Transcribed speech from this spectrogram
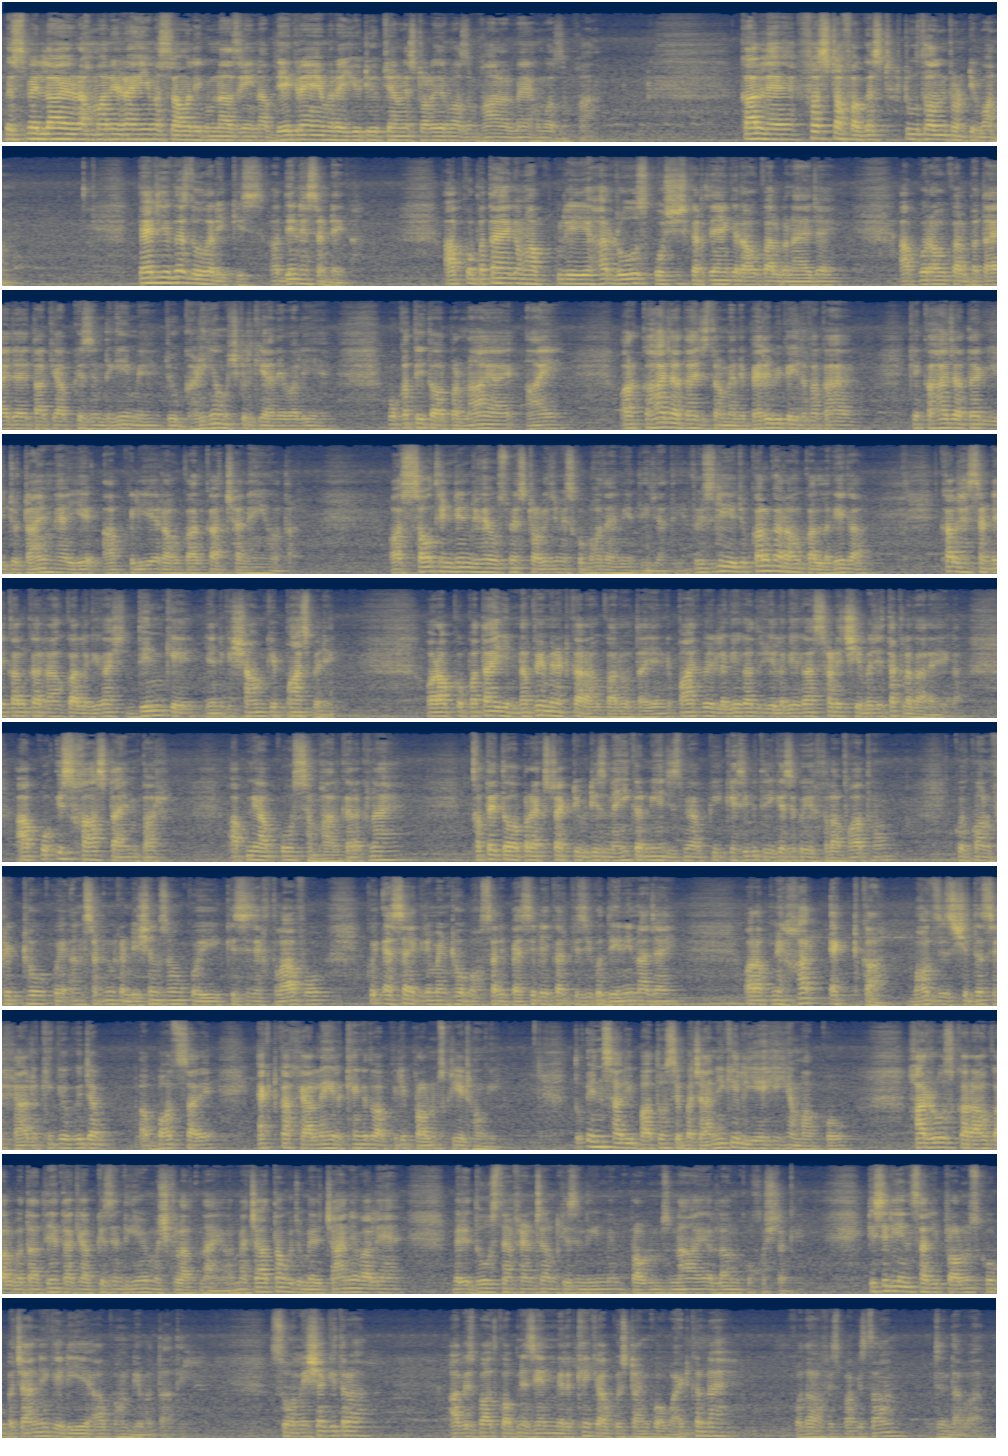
अस्सलाम वालेकुम नाजरीन। आप देख रहे हैं मेरा YouTube channel astrologer Maujam Khan और मैं हूँ मौजम खान कल है फ़र्स्ट ऑफ़ अगस्त 2021 पहली अगस्त 2021 और दिन है संडे का। आपको पता है कि हम आपके लिए हर रोज़ कोशिश करते हैं कि राहु काल बनाया जाए। आपको राहु काल बताया जाए ताकि आपकी ज़िंदगी में जो घड़ियाँ मुश्किल की आने वाली हैं, वो कती तौर पर ना आए, आएँ। और कहा जाता है, जिस तरह मैंने पहले भी कई दफ़ा कहा है कि कहा जाता है कि ये जो टाइम है, ये आपके लिए राहु काल का अच्छा नहीं होता। और साउथ इंडियन जो है, उसमें एस्ट्रोलॉजी में इसको बहुत अहमियत दी जाती है। तो इसलिए जो कल का राहु काल लगेगा, कल है संडे कल का राहु काल लगेगा, दिन के, यानी कि शाम के पाँच बजे। और आपको पता है, ये नब्बे मिनट का राहु काल होता है, यानी कि पाँच बजे लगेगा तो ये लगेगा साढ़े छः बजे तक लगा रहेगा। आपको इस ख़ास टाइम पर अपने आप को संभाल कर रखना है। क़त तौर पर एक्स्ट्रा एक्टिविटीज़ नहीं करनी है, जिसमें आपकी किसी भी तरीके से कोई अख्लाफ़ात हों। कोई कॉन्फ्लिक्ट हो, कोई अनसर्टन कंडीशंस हो, कोई किसी से इख्तलाफ हो, कोई ऐसा एग्रीमेंट हो, बहुत सारे पैसे लेकर किसी को देने ना जाएँ, और अपने हर एक्ट का बहुत शिद्दत से ख्याल रखें, क्योंकि जब आप बहुत सारे एक्ट का ख्याल नहीं रखेंगे तो आपके लिए प्रॉब्लम्स क्रिएट होंगी। तो इन सारी बातों से बचाने के लिए ही हम आपको हर रोज़ का राहु काल बताते हैं, ताकि आपकी ज़िंदगी में मुश्किल ना आए। और मैं चाहता हूँ कि जो मेरे चाहने वाले हैं, मेरे दोस्त हैं फ्रेंड्स हैं, उनकी ज़िंदगी में प्रॉब्लम्स ना आए, अल्लाह उनको खुश रखे। इसीलिए इन सारी प्रॉब्लम्स को बचाने के लिए आपको हम ये बता दें सो हमेशा की तरह आप इस बात को अपने जहन में रखें कि आपको इस टाइम को अवॉइड करना है। खुदा हाफिज़, पाकिस्तान, जिंदाबाद।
